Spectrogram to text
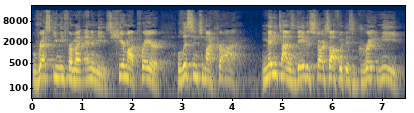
rescue me from my enemies, hear my prayer, listen to my cry. Many times, David starts off with this great need,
